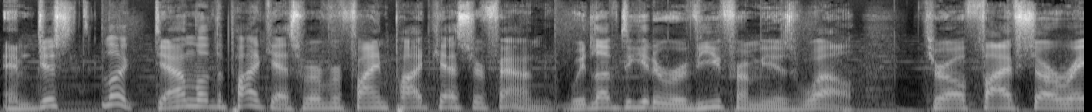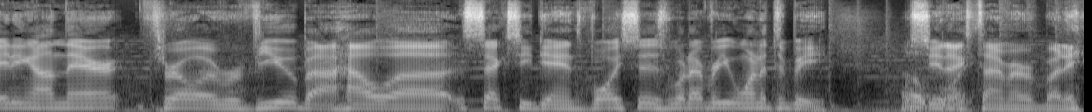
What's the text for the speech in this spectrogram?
and just look, download the podcast wherever fine podcasts are found. We'd love to get a review from you as well. Throw a five star rating on there. Throw a review about how uh, sexy Dan's voice is, whatever you want it to be. We'll Oh, see you boy. next time, everybody.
